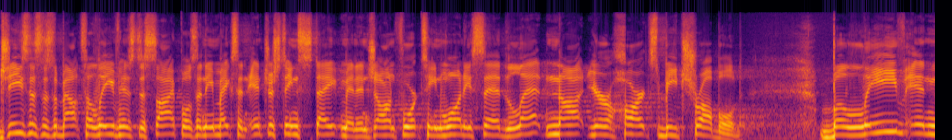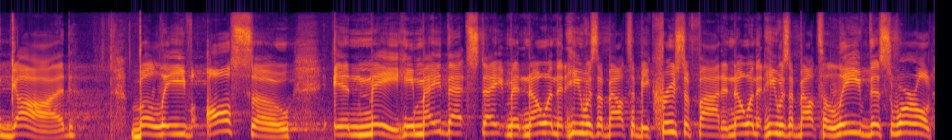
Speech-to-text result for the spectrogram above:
Jesus is about to leave his disciples and he makes an interesting statement in John 14, 1. He said, Let not your hearts be troubled. Believe in God believe also in me. He made that statement knowing that he was about to be crucified and knowing that he was about to leave this world.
